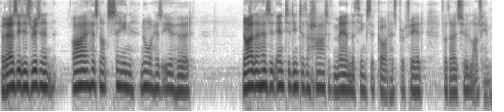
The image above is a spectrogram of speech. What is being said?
But as it is written, eye has not seen, nor has ear heard Neither has it entered into the heart of man the things that God has prepared for those who love him.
